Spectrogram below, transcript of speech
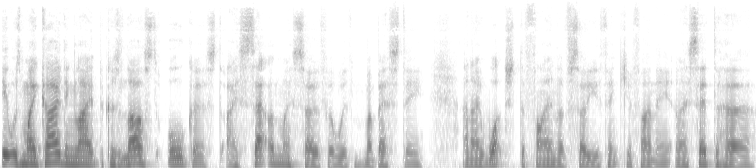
it was my guiding light because last August I sat on my sofa with my bestie and I watched the final of So You Think You're Funny and I said to her,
